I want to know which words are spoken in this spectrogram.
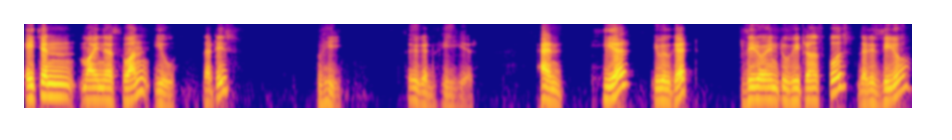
h n minus 1 u that is V. So, you get V here and here you will get 0 into V transpose that is 0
